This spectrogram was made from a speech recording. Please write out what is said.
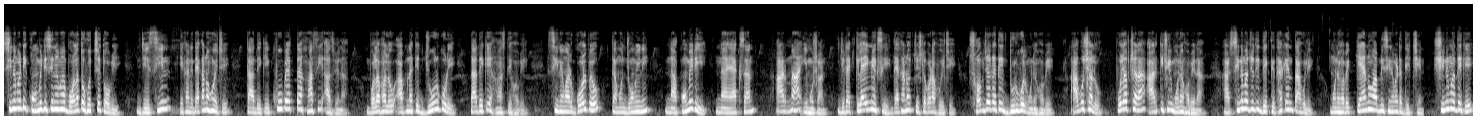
সিনেমাটি কমেডি সিনেমা বলা তো হচ্ছে তবে, যে সিন এখানে দেখানো হয়েছে, তা দেখে খুব একটা হাসি আসবে না। বলা ভালো, আপনাকে জোর করে তা দেখে হাসতে হবে। সিনেমার গল্পেও তেমন জমেনি, না কমেডি, না অ্যাকশান, আর না ইমোশন, যেটা ক্লাইম্যাক্সে দেখানোর চেষ্টা করা হয়েছে। সব জায়গাতেই দুর্বল মনে হবে। আগোছালো, পোলাপ ছাড়া আর কিছুই মনে হবে না। আর সিনেমা যদি দেখতে থাকেন তাহলে মনে হবে কেন আপনি সিনেমাটা দেখছেন? সিনেমা দেখে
